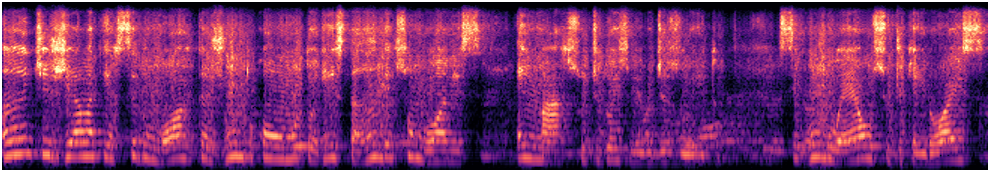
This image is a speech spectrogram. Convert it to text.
antes de ela ter sido morta junto com o motorista Anderson Gomes em março de 2018. Segundo Elcio de Queiroz,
